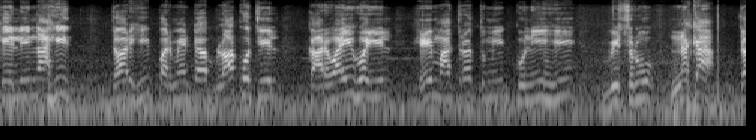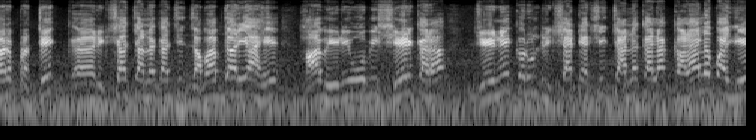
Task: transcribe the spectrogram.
केली नाहीत तर ही परमिट ब्लॉक होतील कारवाई होईल. हे मात्र तुम्ही कुणीही विसरू नका. तर प्रत्येक रिक्षा चालकाची जबाबदारी आहे हा व्हिडिओ बी शेअर करा. जेणेकरून रिक्षा टॅक्सी चालकाला कळायला पाहिजे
